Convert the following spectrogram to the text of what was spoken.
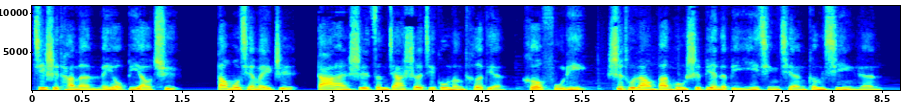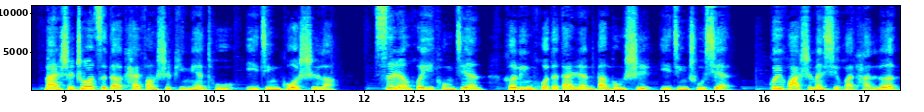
即使他们没有必要去。到目前为止，答案是增加设计功能特点和福利，试图让办公室变得比疫情前更吸引人。满是桌子的开放式平面图已经过时了。私人会议空间和灵活的单人办公室已经出现。规划师们喜欢谈论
